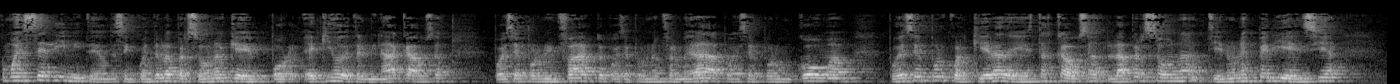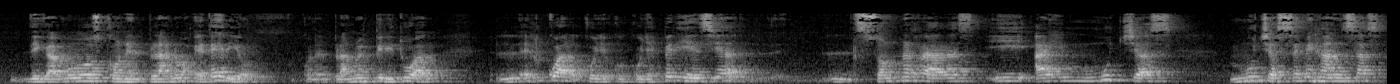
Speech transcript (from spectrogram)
como ese límite donde se encuentra la persona que por X o determinada causa Puede ser por un infarto, puede ser por una enfermedad, puede ser por un coma, puede ser por cualquiera de estas causas. La persona tiene una experiencia, digamos, con el plano etéreo, con el plano espiritual, el cual, cuya, experiencia son narradas y hay muchas, muchas semejanzas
